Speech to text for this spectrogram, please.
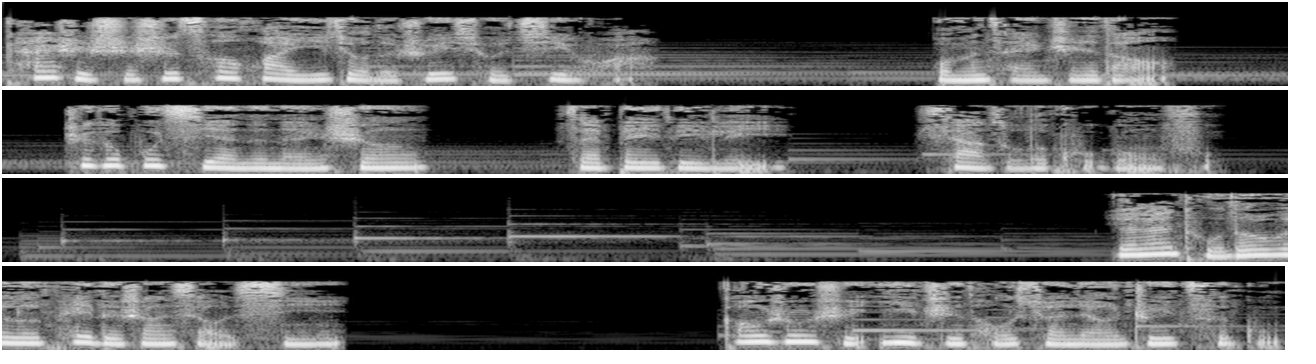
开始实施策划已久的追求计划，我们才知道，这个不起眼的男生在背地里下足了苦功夫。原来土豆为了配得上小西，高中时一直头悬梁锥刺股。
